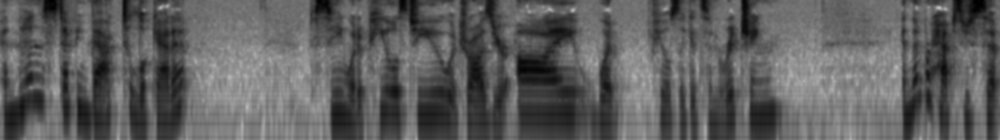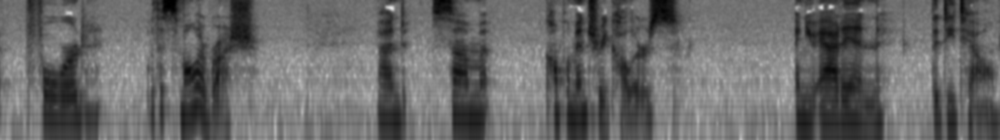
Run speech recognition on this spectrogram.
And then stepping back to look at it, to seeing what appeals to you, what draws your eye, what feels like it's enriching. And then perhaps you step forward with a smaller brush and some complementary colors, and you add in the detail.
